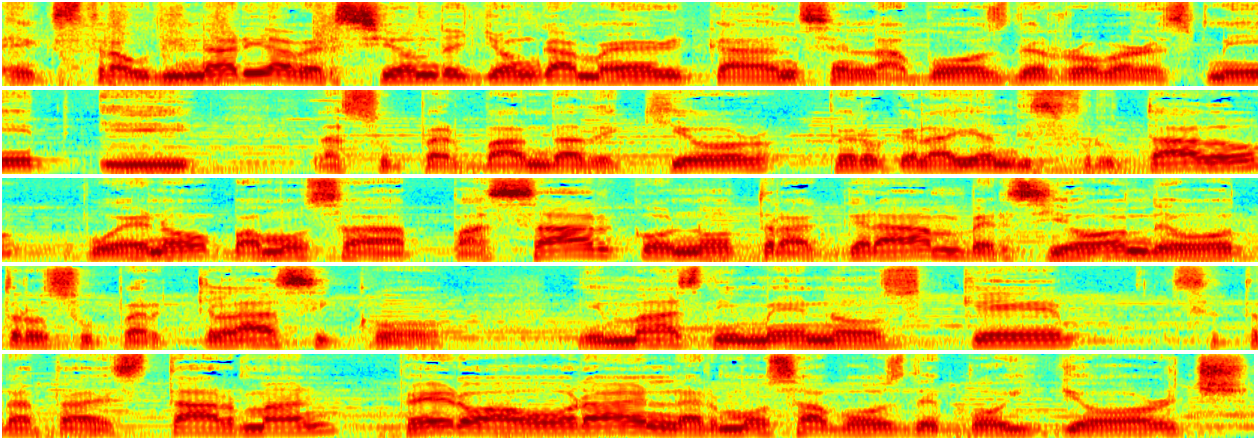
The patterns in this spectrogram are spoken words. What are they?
Extraordinaria versión de Young Americans en la voz de Robert Smith y la super banda de Cure. Espero que la hayan disfrutado. Bueno, vamos a pasar con otra gran versión de otro super clásico, ni más ni menos que se trata de Starman, pero ahora en la hermosa voz de Boy George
